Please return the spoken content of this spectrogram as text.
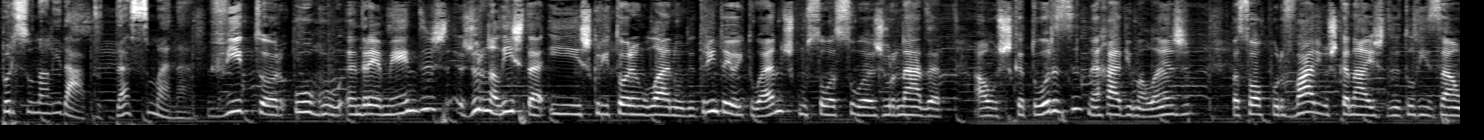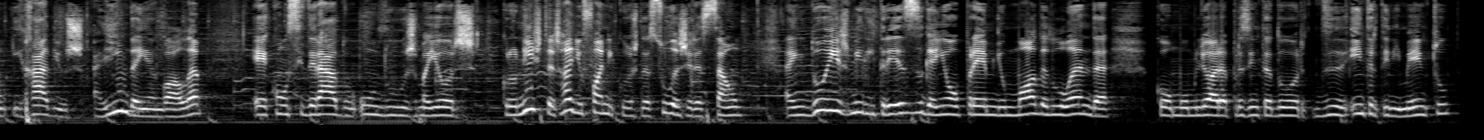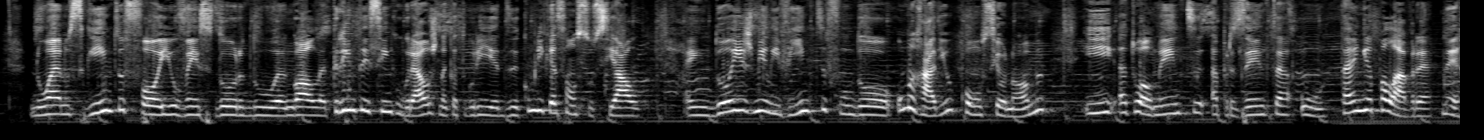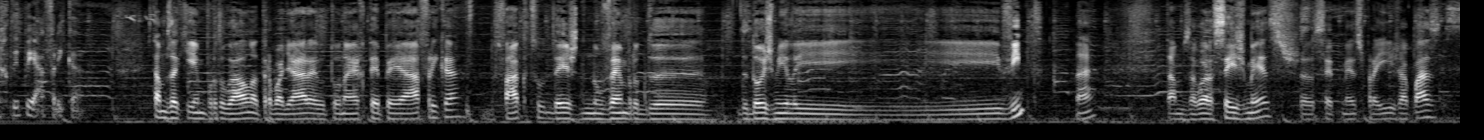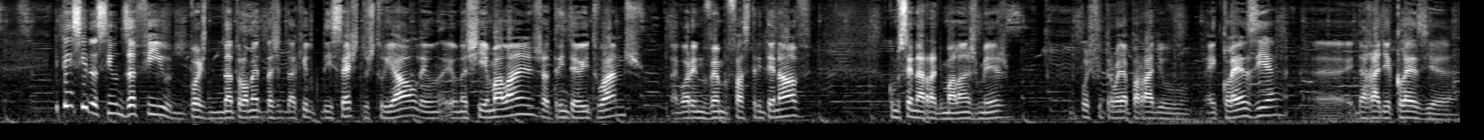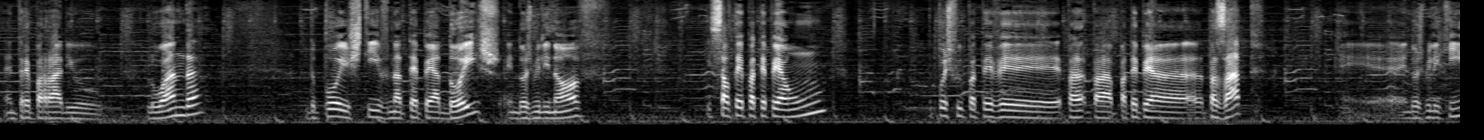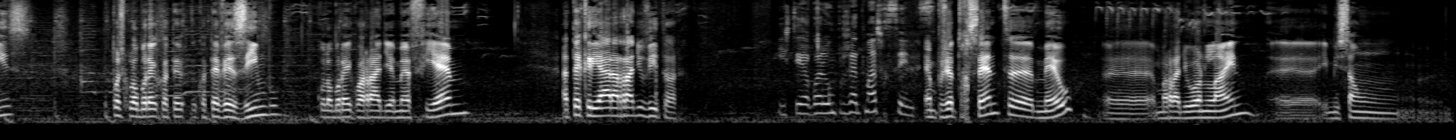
Personalidade da semana. Victor Hugo André Mendes, jornalista e escritor angolano de 38 anos, começou a sua jornada aos 14 na Rádio Malange, passou por vários canais de televisão e rádios ainda em Angola, é considerado um dos maiores cronistas radiofónicos da sua geração. Em 2013 ganhou o prémio Moda de Luanda como o melhor apresentador de entretenimento. No ano seguinte, foi o vencedor do Angola 35 Graus na categoria de comunicação social. Em 2020, fundou uma rádio com o seu nome e atualmente apresenta o Tenha Palavra na RTP África. Estamos aqui em Portugal a trabalhar, eu estou na RTP África, de facto, desde novembro de, de 2020, né? Estamos agora seis meses, sete meses para aí já quase. E tem sido assim um desafio, depois naturalmente daquilo que disseste, do historial. Eu, eu nasci em Malange há 38 anos, agora em novembro faço 39. Comecei na Rádio Malange mesmo, depois fui trabalhar para a Rádio Eclésia, eh, da Rádio Eclésia entrei para a Rádio Luanda, depois estive na TPA 2 em 2009 e saltei para a TPA 1, depois fui para a TV, para, para, para a TPA para a ZAP eh, em 2015. Depois colaborei com a, T- com a TV Zimbo, colaborei com a Rádio MFM, até criar a Rádio Vitor. Isto é agora um projeto mais recente. É um projeto recente eh, meu, eh, uma rádio online, emissão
